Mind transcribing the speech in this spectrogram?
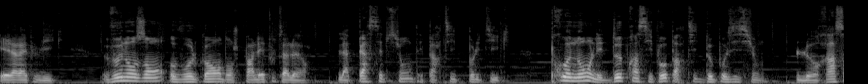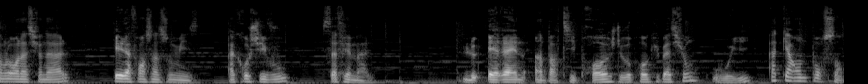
et la République. Venons-en au volcan dont je parlais tout à l'heure, la perception des partis politiques. Prenons les deux principaux partis d'opposition, le Rassemblement national et la France insoumise. Accrochez-vous, ça fait mal. Le RN, un parti proche de vos préoccupations? Oui, à 40%,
